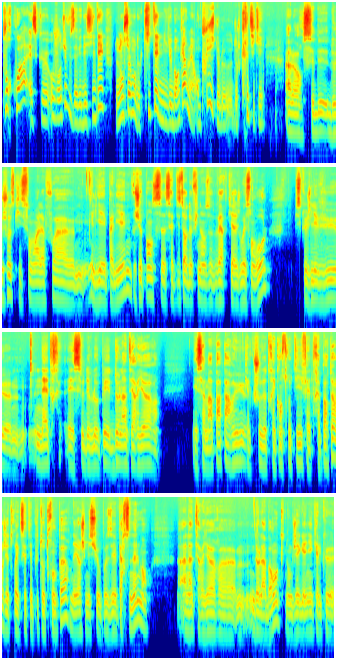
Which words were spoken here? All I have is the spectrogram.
Pourquoi est-ce qu'aujourd'hui vous avez décidé de non seulement de quitter le milieu bancaire, mais en plus de le, critiquer? Alors, c'est deux choses qui sont à la fois euh, liées et pas liées. Je pense à cette histoire de finance verte qui a joué son rôle, puisque je l'ai vu euh, naître et se développer de l'intérieur et ça m'a pas paru quelque chose de très constructif et très porteur. J'ai trouvé que c'était plutôt trompeur. D'ailleurs, je m'y suis opposé personnellement à l'intérieur euh, de la banque. Donc j'ai gagné quelques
